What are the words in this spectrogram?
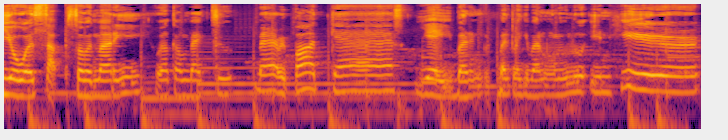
yo, what's up, Sobat Mari? Welcome back to Mary Podcast. Yay, bareng, balik lagi bareng Lulu in here.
